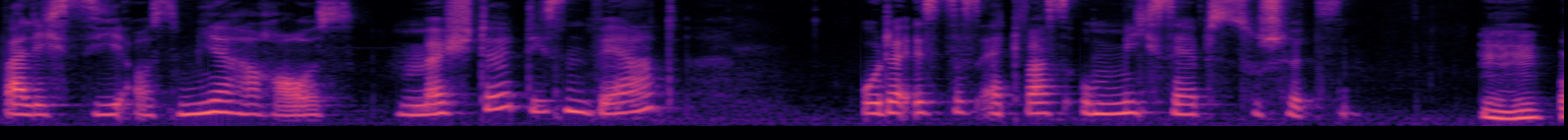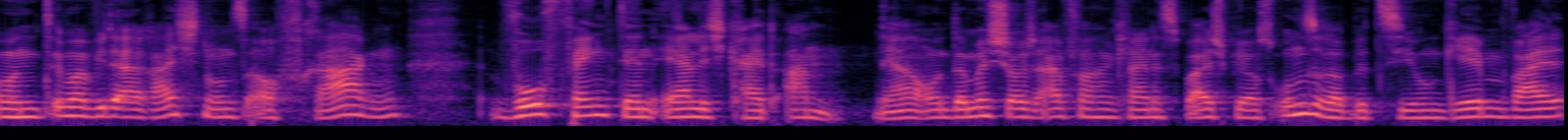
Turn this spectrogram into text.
weil ich sie aus mir heraus möchte, diesen Wert, oder ist es etwas, um mich selbst zu schützen? Mhm. Und immer wieder erreichen uns auch Fragen, wo fängt denn Ehrlichkeit an? Ja, und da möchte ich euch einfach ein kleines Beispiel aus unserer Beziehung geben, weil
